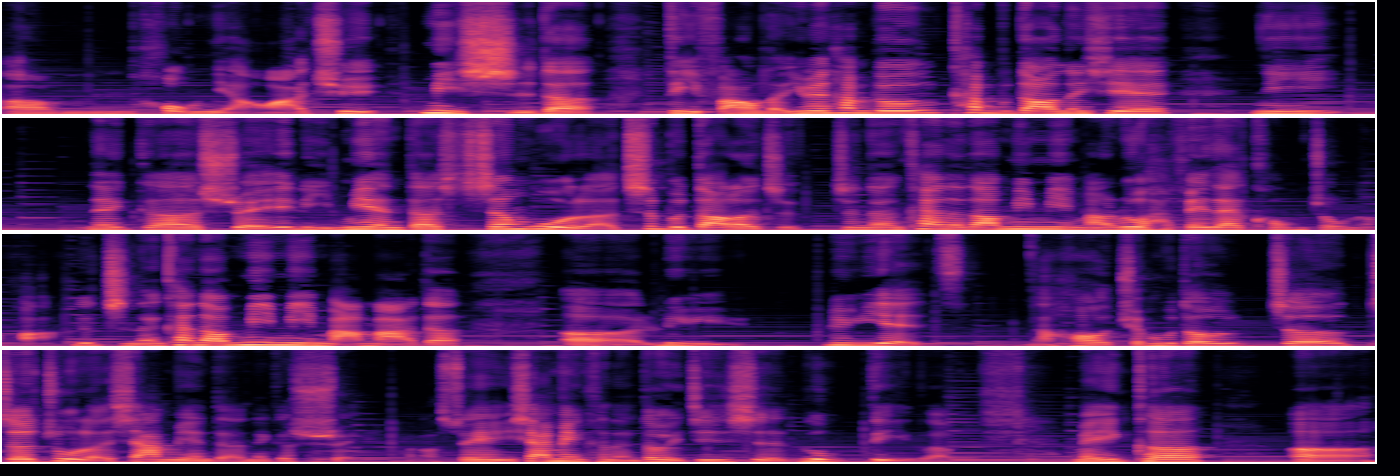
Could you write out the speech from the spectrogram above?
嗯候鸟啊去觅食的地方了，因为他们都看不到那些泥。那个水里面的生物了，吃不到了，只只能看得到密密麻。如果它飞在空中的话，就只能看到密密麻麻的呃绿绿叶子，然后全部都遮遮住了下面的那个水啊，所以下面可能都已经是陆地了。每一颗呃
